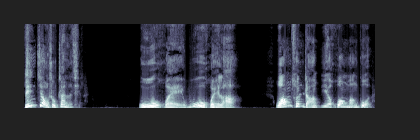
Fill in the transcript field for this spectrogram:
林教授站了起来。误会，误会了。王村长也慌忙过来。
